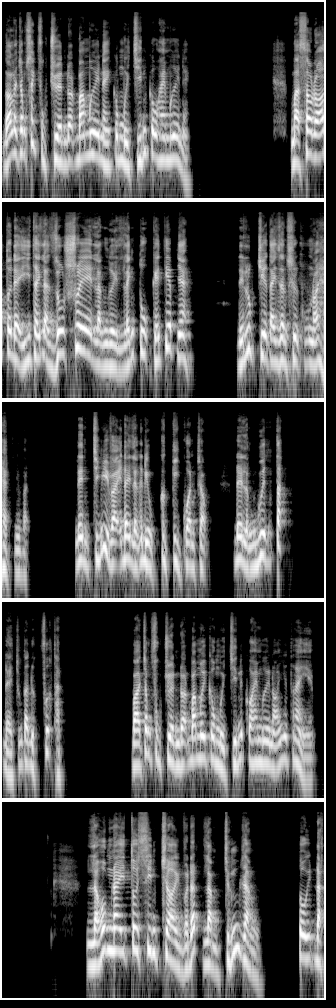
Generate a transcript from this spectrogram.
Đó là trong sách phục truyền đoạn 30 này, câu 19 câu 20 này. Mà sau đó tôi để ý thấy là Joshua là người lãnh tụ kế tiếp nha. Đến lúc chia tay dân sự cũng nói hệt như vậy. Nên chính vì vậy đây là cái điều cực kỳ quan trọng. Đây là nguyên tắc để chúng ta được phước thật. Và trong phục truyền đoạn 30 câu 19 câu 20 nói như thế này là hôm nay tôi xin trời và đất làm chứng rằng tôi đặt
